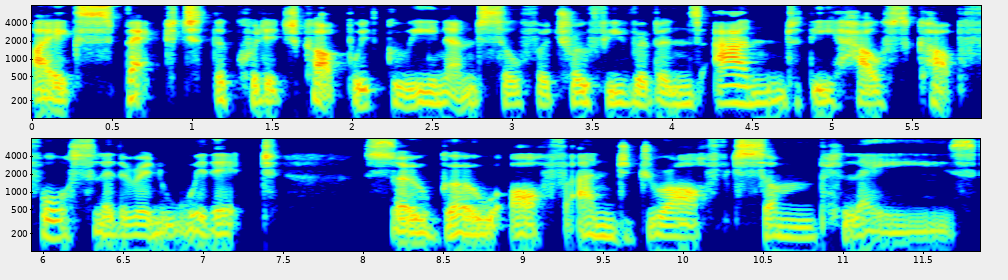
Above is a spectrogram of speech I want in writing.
I expect the Quidditch Cup with green and silver trophy ribbons and the House Cup for Slytherin with it. So go off and draft some plays.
